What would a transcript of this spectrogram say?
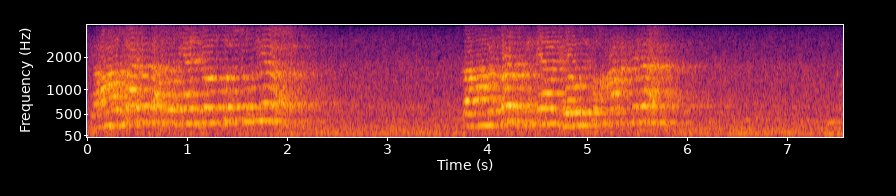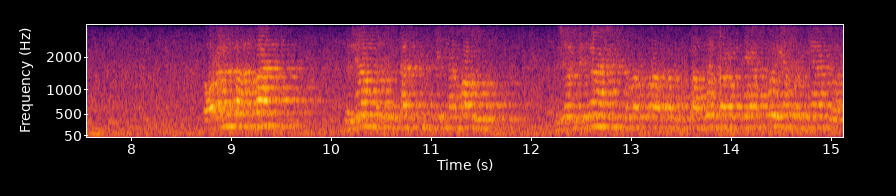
Sahabat tak berniaga untuk dunia. Sahabat berniaga untuk akhirat. Orang sahabat beliau menuntaskan Sayyidina Nabawi Beliau dengar beberapa bersabda barang siapa yang berniaga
